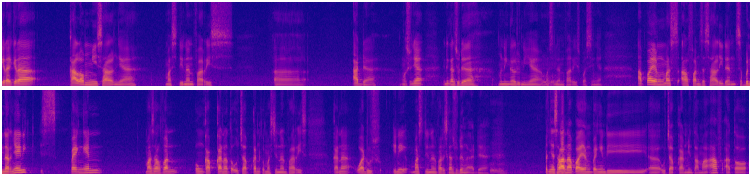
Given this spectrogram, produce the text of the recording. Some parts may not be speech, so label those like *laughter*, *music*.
Kira-kira kalau misalnya Mas Dinan Faris eh, ada, maksudnya ini kan sudah meninggal dunia Mas Dinan Faris pastinya. Apa yang Mas Alvan sesali dan sebenarnya ini pengen Mas Alvan ungkapkan atau ucapkan ke Mas Dinan Faris? Karena waduh ini Mas Dinan Faris kan sudah nggak ada penyesalan apa yang pengen diucapkan minta maaf atau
